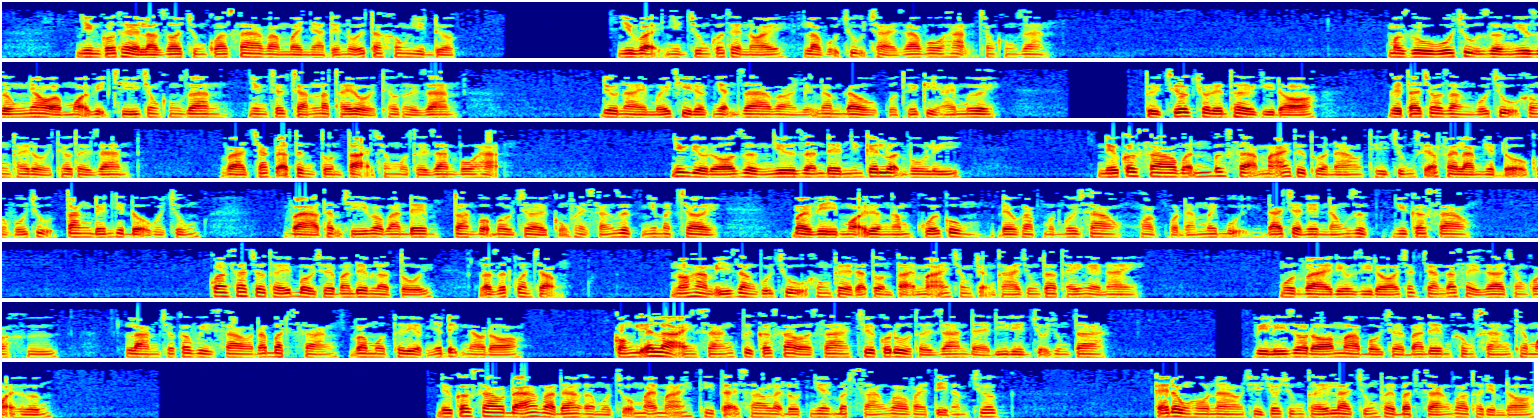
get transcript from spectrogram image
nhưng có thể là do chúng quá xa và mờ nhạt đến nỗi ta không nhìn được. Như vậy, nhìn chung có thể nói là vũ trụ trải ra vô hạn trong không gian. Mặc dù vũ trụ dường như giống nhau ở mọi vị trí trong không gian, nhưng chắc chắn là thay đổi theo thời gian. Điều này mới chỉ được nhận ra vào những năm đầu của thế kỷ 20. Từ trước cho đến thời kỳ đó, người ta cho rằng vũ trụ không thay đổi theo thời gian, và chắc đã từng tồn tại trong một thời gian vô hạn. Nhưng điều đó dường như dẫn đến những kết luận vô lý. Nếu các sao vẫn bức xạ mãi từ thuở nào thì chúng sẽ phải làm nhiệt độ của vũ trụ tăng đến nhiệt độ của chúng, và thậm chí vào ban đêm toàn bộ bầu trời cũng phải sáng rực như mặt trời, bởi vì mọi đường ngắm cuối cùng đều gặp một ngôi sao hoặc một đám mây bụi đã trở nên nóng rực như các sao. Quan sát cho thấy bầu trời ban đêm là tối là rất quan trọng. Nó hàm ý rằng vũ trụ không thể đã tồn tại mãi trong trạng thái chúng ta thấy ngày nay. Một vài điều gì đó chắc chắn đã xảy ra trong quá khứ, làm cho các vì sao đã bật sáng vào một thời điểm nhất định nào đó. Có nghĩa là ánh sáng từ các sao ở xa chưa có đủ thời gian để đi đến chỗ chúng ta. Vì lý do đó mà bầu trời ban đêm không sáng theo mọi hướng. Nếu các sao đã và đang ở một chỗ mãi mãi thì tại sao lại đột nhiên bật sáng vào vài tỷ năm trước? Cái đồng hồ nào chỉ cho chúng thấy là chúng phải bật sáng vào thời điểm đó?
